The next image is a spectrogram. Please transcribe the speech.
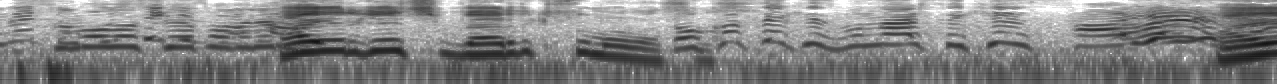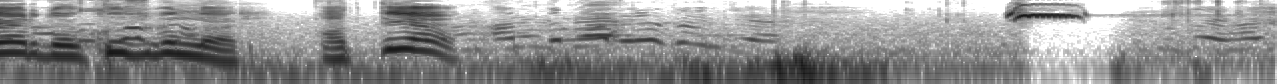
Evet Su molası 9-8 yapabilir. Hayır geç verdik su molasını. 9 8 bunlar 8. Hayır. Hayır 9 bunlar. Attı ya. Attım mı biraz önce? Kuzey hadi.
